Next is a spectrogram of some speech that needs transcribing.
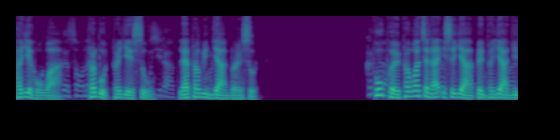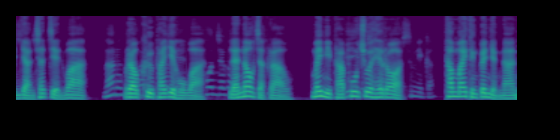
พระเยโฮวา พระบุตรพระเยซู และพระวิญญาณบริสุทธิ์ ผู้เผยพระวจนะอิสยาห์เป็นพยานยืนยันชัดเจนว่า เราคือพระเยโฮวา และนอกจากเราไม่มีพระผู้ช่วยให้รอด ทำไมถึงเป็นอย่างนั้น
